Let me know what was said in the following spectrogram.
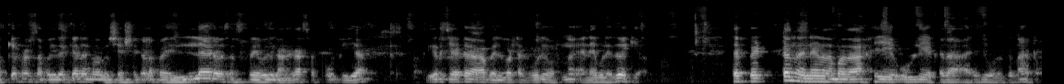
ഓക്കെ ഫ്രണ്ട്സ് അപ്പോൾ ഇതൊക്കെയാണ് നമ്മുടെ വിശേഷങ്ങൾ. അപ്പോൾ എല്ലാവരും സബ്സ്ക്രൈബ് ചെയ്ത് കാണുക സപ്പോർട്ട് ചെയ്യുക. തീർച്ചയായിട്ടും ആ ബെൽ ബട്ടൺ കൂടി ഒന്ന് എനേബിൾ ചെയ്ത് വെക്കുക. ഇത് പെട്ടെന്ന് തന്നെയാണ് നമ്മൾ ദാ ഈ ഉള്ളിയൊക്കെ ദാ അരിഞ്ഞു കൊടുക്കുന്നത് കേട്ടോ.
